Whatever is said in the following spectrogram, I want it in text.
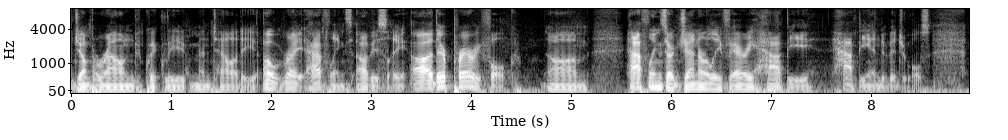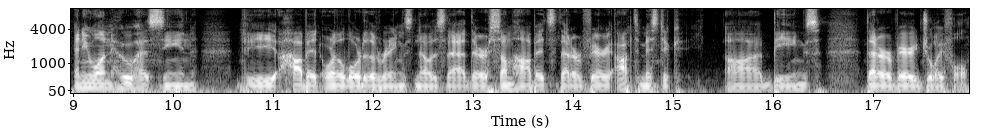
jump around quickly mentality. Oh, right, halflings, obviously. Uh, they're prairie folk. Um, halflings are generally very happy, happy individuals. Anyone who has seen The Hobbit or The Lord of the Rings knows that there are some hobbits that are very optimistic uh, beings that are very joyful.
